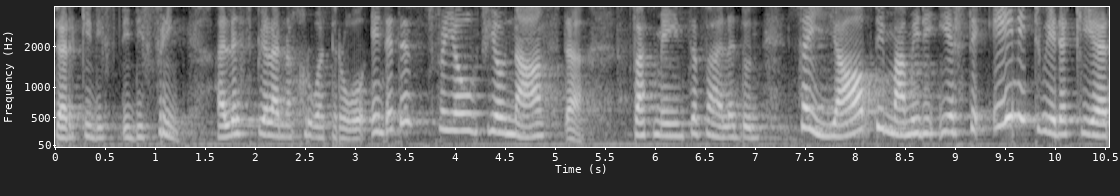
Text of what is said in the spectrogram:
Dirkie die, die die vriend. Hulle speel 'n groot rol en dit is vir jou vir jou naaste wat mense vir hulle doen. Sy help die mammie die eerste en die tweede keer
